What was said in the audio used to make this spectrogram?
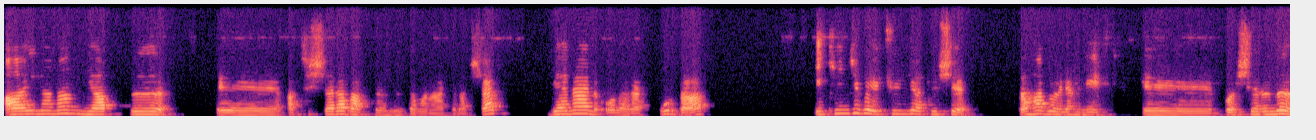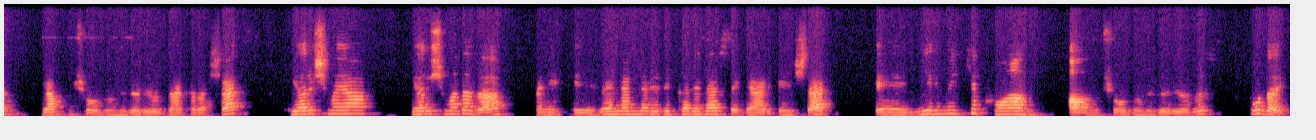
Ayla'nın yaptığı e, atışlara baktığımız zaman arkadaşlar, genel olarak burada ikinci ve üçüncü atışı daha böyle hani e, başarılı yapmış olduğunu görüyoruz arkadaşlar. Yarışmaya, yarışmada da hani e, verilenlere dikkat edersek eğer gençler e, 22 puan almış olduğunu görüyoruz. Burada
